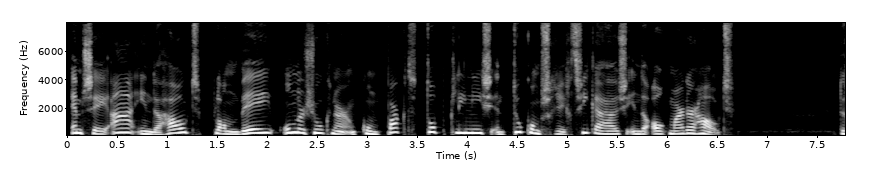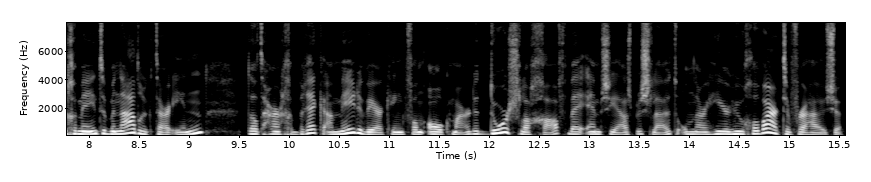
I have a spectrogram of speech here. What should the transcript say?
MCA in de Hout, plan B, onderzoek naar een compact, topklinisch en toekomstgericht ziekenhuis in de Alkmaarderhout. De gemeente benadrukt daarin dat haar gebrek aan medewerking van Alkmaar de doorslag gaf bij MCA's besluit om naar Heer Hugo Waard te verhuizen.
